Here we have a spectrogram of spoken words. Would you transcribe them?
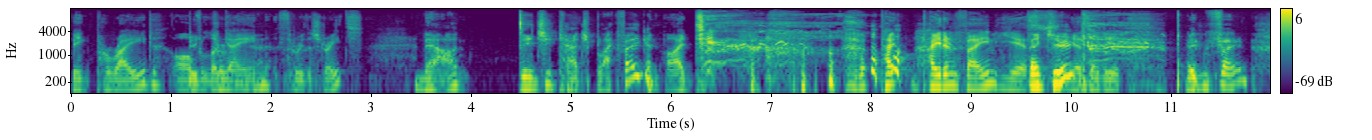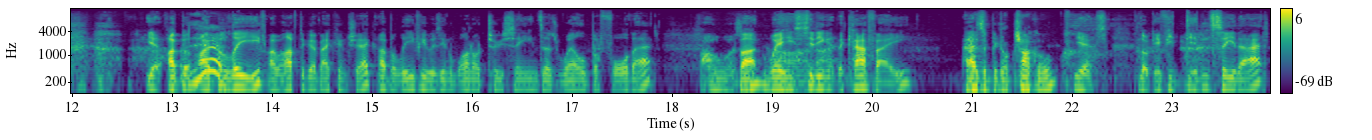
Big parade of Big parade, yeah. through the streets. Now, did you catch Black Fagan? I did. Pey- Padan Fain, yes. Thank you. Yes, I did. Padan Fain. Yeah, I, be- I believe, I will have to go back and check. I believe he was in one or two scenes as well before that. Oh, was But he? where he's Oh, sitting no. at the cafe, has a big old chuckle. yes. Look, if you didn't see that,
